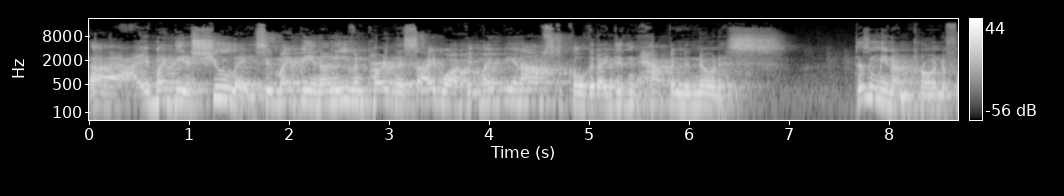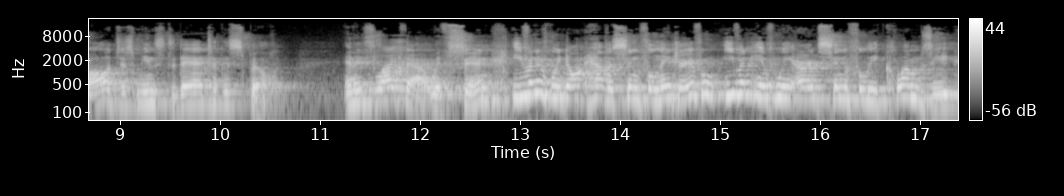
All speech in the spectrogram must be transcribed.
Uh, it might be a shoelace. It might be an uneven part in the sidewalk. It might be an obstacle that I didn't happen to notice. Doesn't mean I'm prone to fall. It just means today I took a spill. And it's like that with sin. Even if we don't have a sinful nature, if, even if we aren't sinfully clumsy,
